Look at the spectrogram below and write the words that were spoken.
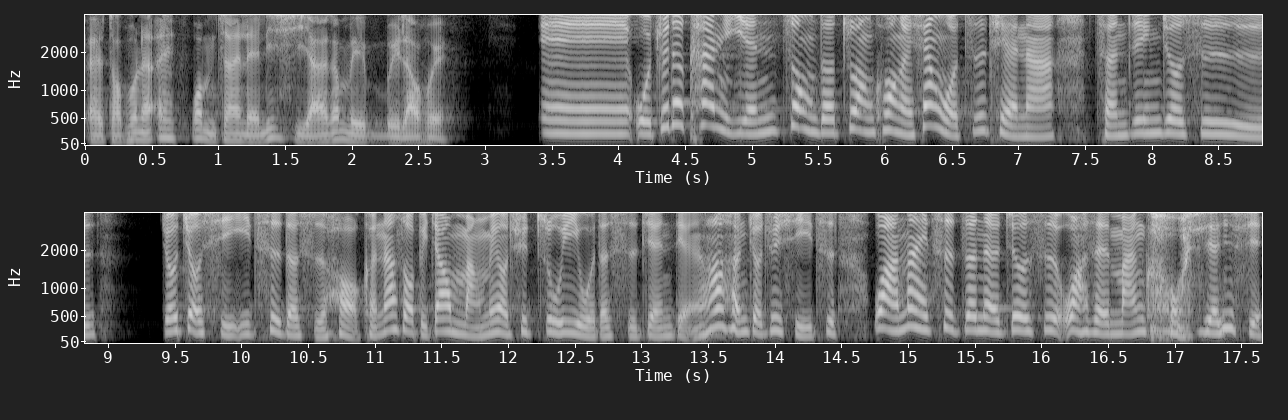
哎，大部分哎，我唔知呢，你洗牙敢没没老会？哎、欸，我觉得看严重的状况，哎，像我之前呢、啊，曾经就是。久久洗一次的时候，可那时候比较忙，没有去注意我的时间点，然后很久去洗一次，哇，那一次真的就是哇塞，满口鲜血，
